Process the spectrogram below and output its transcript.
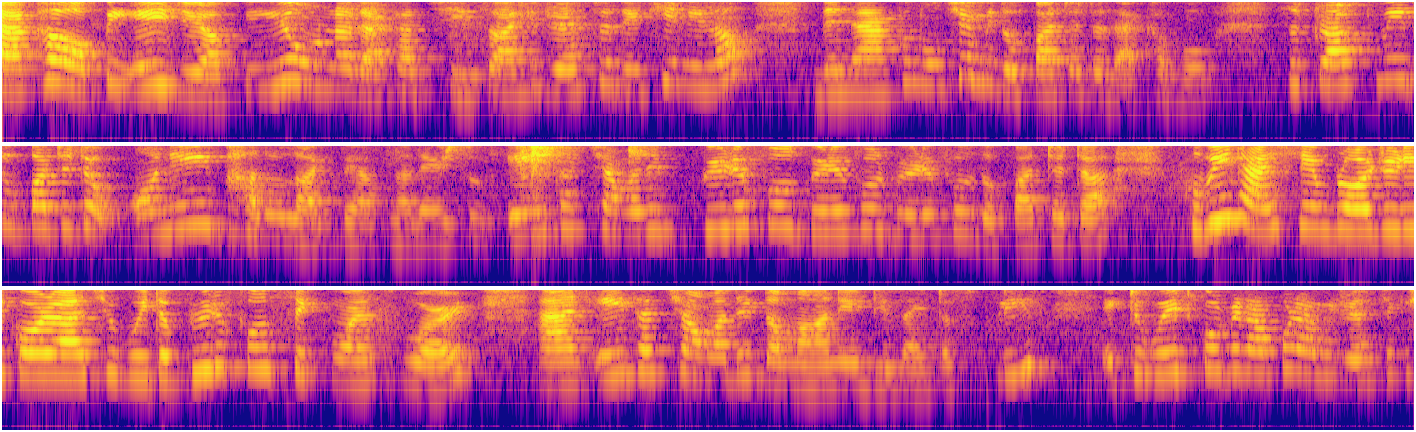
দেখা, অপি, এই যে আপি ওড়না দেখাচ্ছি। সো আগে ড্রেসটা দেখিয়ে নিলাম দেন এখন হচ্ছে আমি দোপাট্টাটা দেখাবো। সো ট্রাস্ট মি দোপাট্টাটা অনেক ভালো লাগবে আপনাদের। সো এই থাকছে আমাদের বিউটিফুল বিউটিফুল বিউটিফুল দোপাট্টাটা। খুবই নাইসলি এমব্রয়ডারি করা আছে with a beautiful sequence work and এই থাকছে আমাদের দামানের ডিজাইনটা সো প্লিজ একটু ওয়েট করবেন আপুর, আমি ড্রেসটাকে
